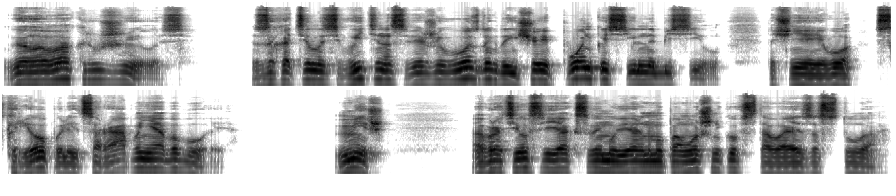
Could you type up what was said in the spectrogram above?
Голова кружилась. Захотелось выйти на свежий воздух, да еще и Понька сильно бесил. Точнее, его скреп или царапание об обои. «Миш, Обратился я к своему верному помощнику, вставая за стула.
